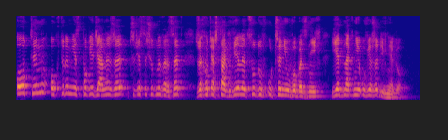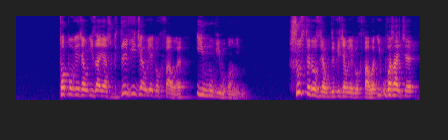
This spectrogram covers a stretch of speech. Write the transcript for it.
o tym, o którym jest powiedziane, że 37 werset, że chociaż tak wiele cudów uczynił wobec nich, jednak nie uwierzyli w niego. To powiedział Izajasz, gdy widział jego chwałę i mówił o nim. Szósty rozdział, gdy widział jego chwałę, i uważajcie,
